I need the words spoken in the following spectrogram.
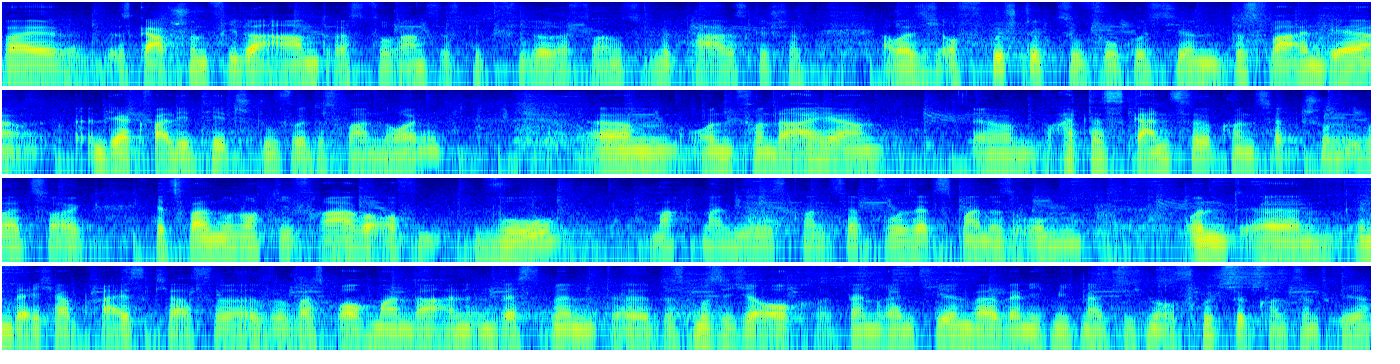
weil es gab schon viele Abendrestaurants, es gibt viele Restaurants mit Tagesgeschäft. Aber sich auf Frühstück zu fokussieren, das war in der, in der Qualitätsstufe, das war neu. Ähm, und von daher ähm, hat das ganze Konzept schon überzeugt. Jetzt war nur noch die Frage offen, wo macht man dieses Konzept, wo setzt man es um und äh, in welcher Preisklasse. Also was braucht man da an Investment? Äh, das muss ich ja auch dann rentieren, weil wenn ich mich natürlich nur auf Frühstück konzentriere,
